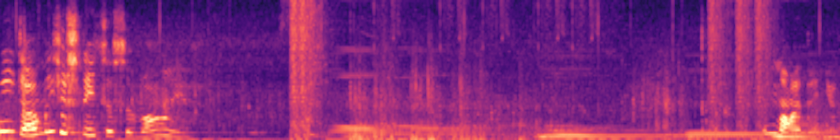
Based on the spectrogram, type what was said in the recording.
We don't. We just need to survive. In my opinion.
